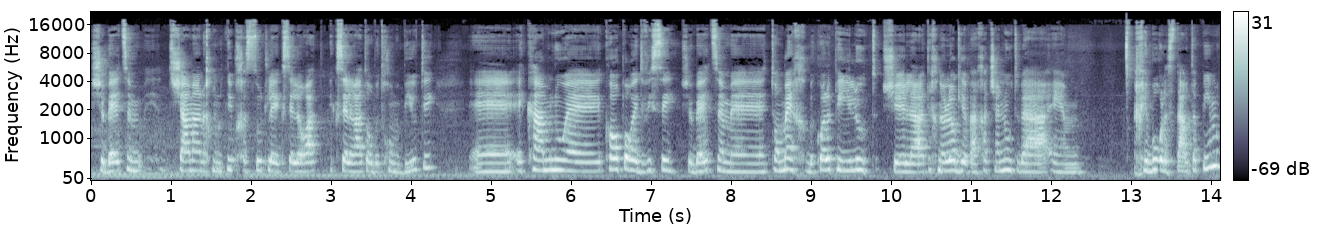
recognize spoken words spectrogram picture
שבעצם שם אנחנו נותנים חסות לאקסלרטור בתחום הביוטי. Uh, הקמנו קורפורט uh, VC שבעצם uh, תומך בכל הפעילות של הטכנולוגיה והחדשנות והחיבור לסטארט-אפים.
